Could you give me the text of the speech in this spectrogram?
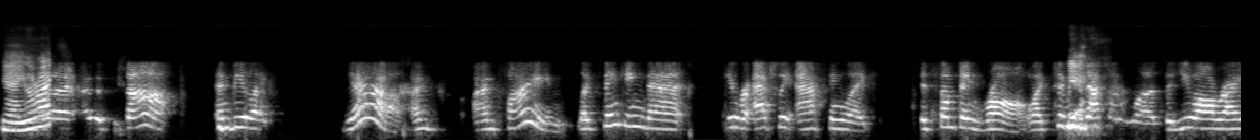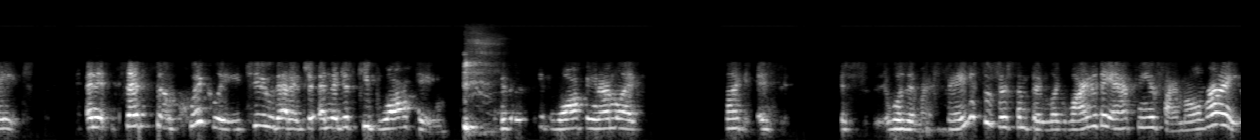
Yeah, you're right. I would stop and be like, Yeah, I'm I'm fine. Like thinking that they were actually asking like, is something wrong? Like to me yeah. that's what it was. Are you all right? And it said so quickly too that it and they just keep walking. they keep walking and I'm like like it's was it my face? Was there something like why did they ask me if I'm all right?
